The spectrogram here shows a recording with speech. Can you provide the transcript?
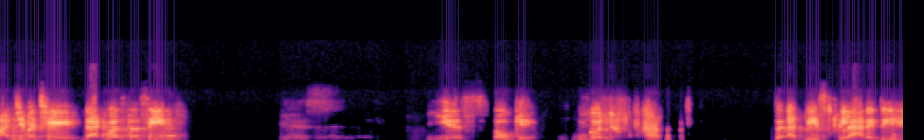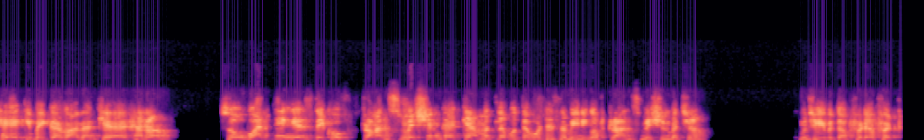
हाँ जी बच्चे that was the scene yes okay good तो एटलीस्ट क्लैरिटी है कि भाई करवाना क्या है है ना? सो वन थिंग इज़ देखो ट्रांसमिशन का क्या मतलब होता है? What is the meaning of transmission बच्चा? मुझे ये बताओ, फटाफट।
